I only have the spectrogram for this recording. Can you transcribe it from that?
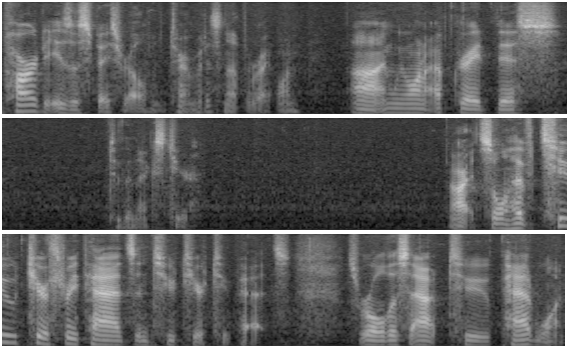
PARD is a space relevant term, but it's not the right one. Uh, and we want to upgrade this to the next tier. Alright, so we'll have two tier 3 pads and two tier 2 pads. Let's roll this out to pad 1.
